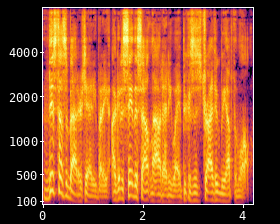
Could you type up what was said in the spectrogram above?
This doesn't matter to anybody. I'm going to say this out loud anyway because it's driving me up the wall.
